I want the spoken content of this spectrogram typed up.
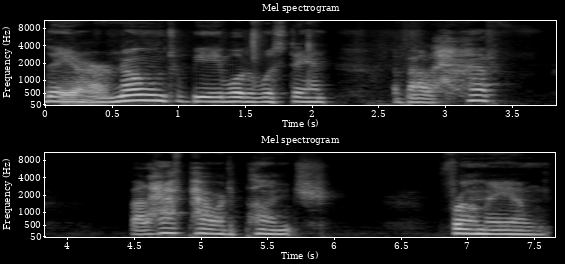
They are known to be able to withstand about a half about a half power to punch from a um,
